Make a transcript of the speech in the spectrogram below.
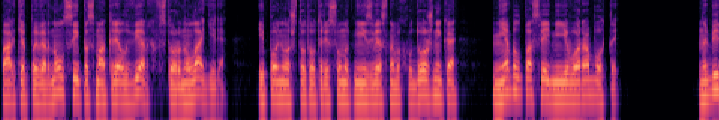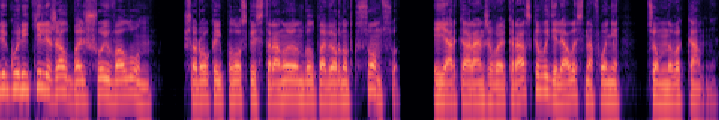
Паркер повернулся и посмотрел вверх, в сторону лагеря, и понял, что тот рисунок неизвестного художника не был последней его работой. На берегу реки лежал большой валун, Широкой плоской стороной он был повернут к солнцу, и ярко-оранжевая краска выделялась на фоне темного камня.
